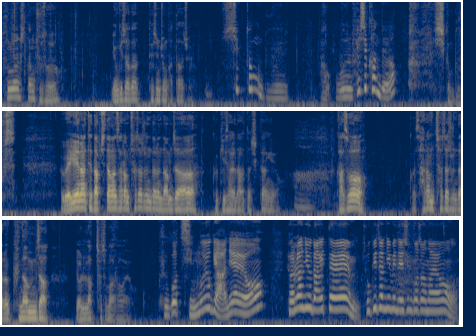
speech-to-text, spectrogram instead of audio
풍년식당 주소요. 윤 기자가 대신 좀 갖다 와줘요. 식당은 왜? 아, 오늘 회식한대요? 지금 무슨 외계인한테 납치당한 사람 찾아준다는 남자 그 기사에 나왔던 식당이에요. 가서 그 사람 찾아준다는 그 남자 연락처 좀 알아와요. 그거 직무유기 아니에요? 별난 이유 아이템 조 기자님이 내신 거잖아요.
